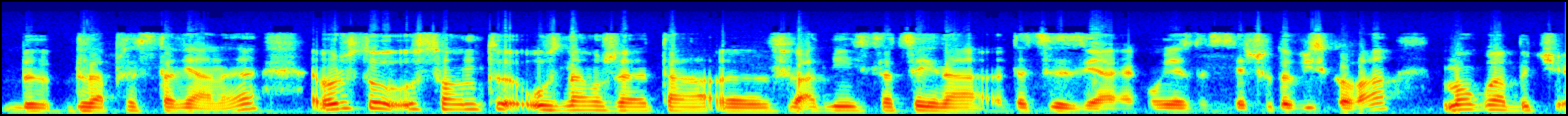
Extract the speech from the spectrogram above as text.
by, bywa przedstawiane. Po prostu sąd uznał, że ta e, administracyjna decyzja, jaką jest decyzja środowiskowa, mogła być e,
